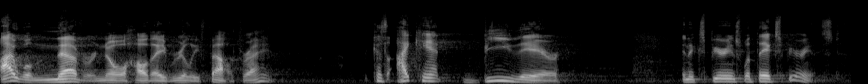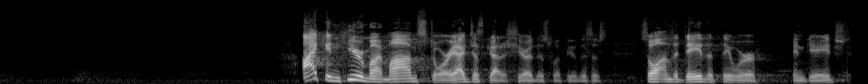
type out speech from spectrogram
I will never know how they really felt, right? Because I can't be there and experience what they experienced. I can hear my mom's story. I just got to share this with you. This is so on the day that they were engaged,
